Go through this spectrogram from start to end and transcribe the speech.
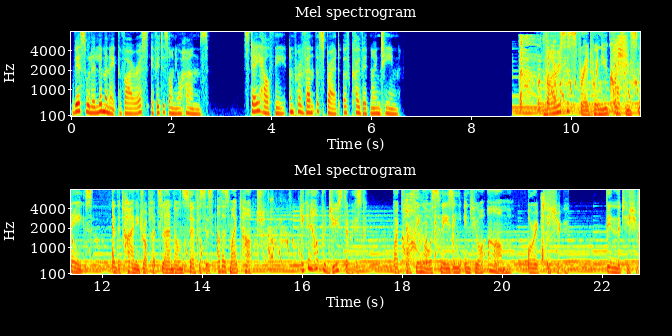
This will eliminate the virus if it is on your hands. Stay healthy and prevent the spread of COVID 19. Viruses spread when you cough and sneeze, and the tiny droplets land on surfaces others might touch. You can help reduce the risk by coughing or sneezing into your arm or a tissue. Bin the tissue.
